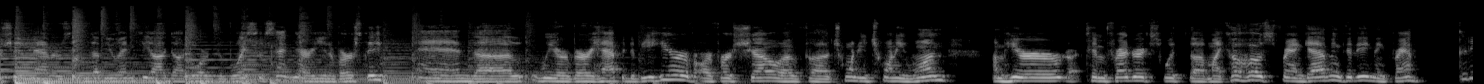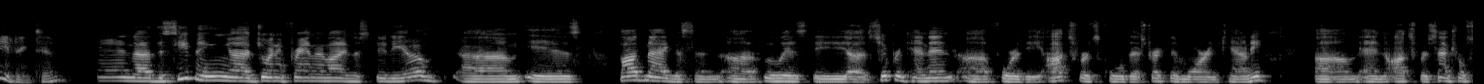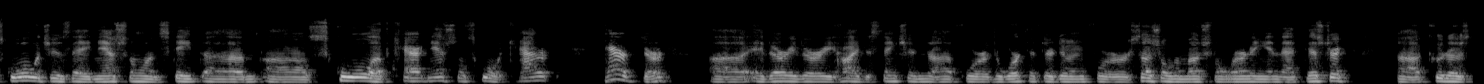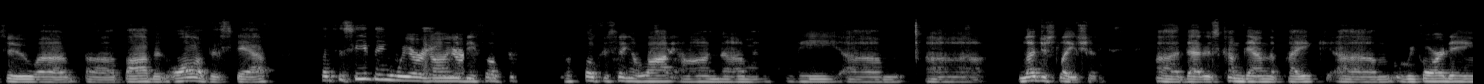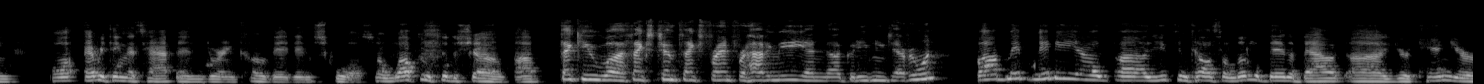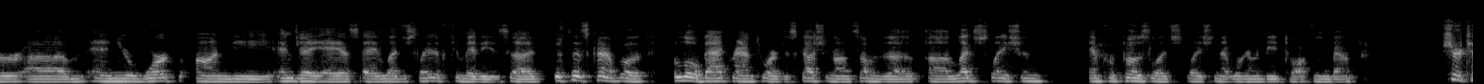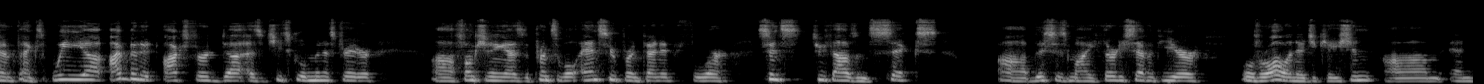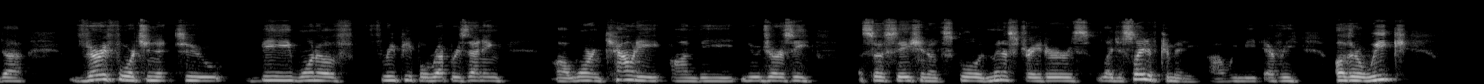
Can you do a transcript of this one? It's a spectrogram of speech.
Leadership Matters on WNTI.org, the voice of Centenary University. And uh, we are very happy to be here, our first show of uh, 2021. I'm here, Tim Frederiks, with uh, my co host, Fran Gavin. Good evening, Fran. Good evening, Tim. And uh, this evening, uh, joining Fran and I in the studio um, is Bob Magnuson, uh, who is the superintendent for the Oxford School District in Warren County um, and Oxford Central School, which is a national and state um, uh, school of char- national school of char- character. Uh, a very, very high distinction uh, for the work that they're doing for social and emotional learning in that district. Uh, kudos to uh, uh, Bob and all of his staff. But this evening we are going to be focus- focusing a lot on um, the um, legislation uh, that has come down the pike um, regarding all, everything that's happened during COVID in school. So, welcome to the show, Bob. Thank you. Uh, thanks, Tim. Thanks, Fran, for having me, and uh, good evening to everyone. Bob, maybe, maybe uh, uh, you can tell us a little bit about uh, your tenure um, and your work on the NJASA legislative committees, uh, just as kind of a, a, little background to our discussion on some of the uh, legislation and proposed legislation that we're going to be talking about. Sure, Tim. Thanks. We uh, I've been at Oxford uh, as a chief school administrator, uh, functioning as the principal and superintendent for since 2006. Uh, this is my 37th year overall in education, um, and uh, very fortunate to be one of three people representing uh, Warren County on the New Jersey Association of School Administrators Legislative Committee. Uh, we meet every other week.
